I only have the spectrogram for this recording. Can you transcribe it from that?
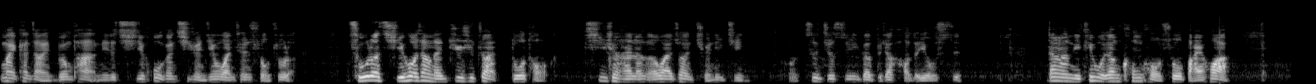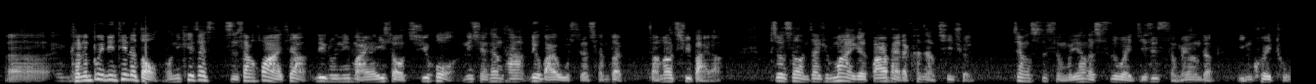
卖看涨也不用怕，你的期货跟期权已经完全锁住了。除了期货上能继续赚多头，期权还能额外赚权利金，这就是一个比较好的优势。当然，你听我这样空口说白话，呃，可能不一定听得懂。你可以在纸上画一下，例如你买了一手期货，你想象它六百五十的成本涨到七百了，这时候你再去卖一个八百的看涨期权，这样是什么样的思维，即是什么样的盈亏图？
